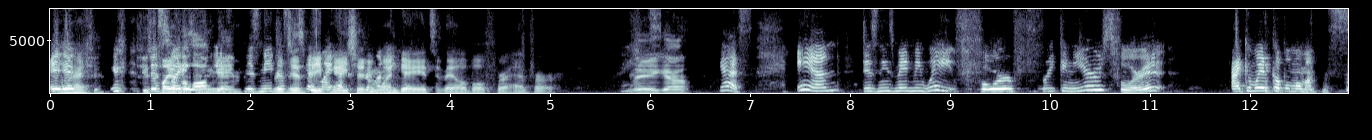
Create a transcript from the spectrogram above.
It, it- Right. she's this playing way the long game Disney doesn't just be patient, and one day it's available forever. there you go Yes, and Disney's made me wait four freaking years for it. I can wait a couple more months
